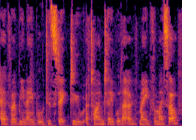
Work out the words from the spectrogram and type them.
ever been able to stick to a timetable that I've made for myself.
